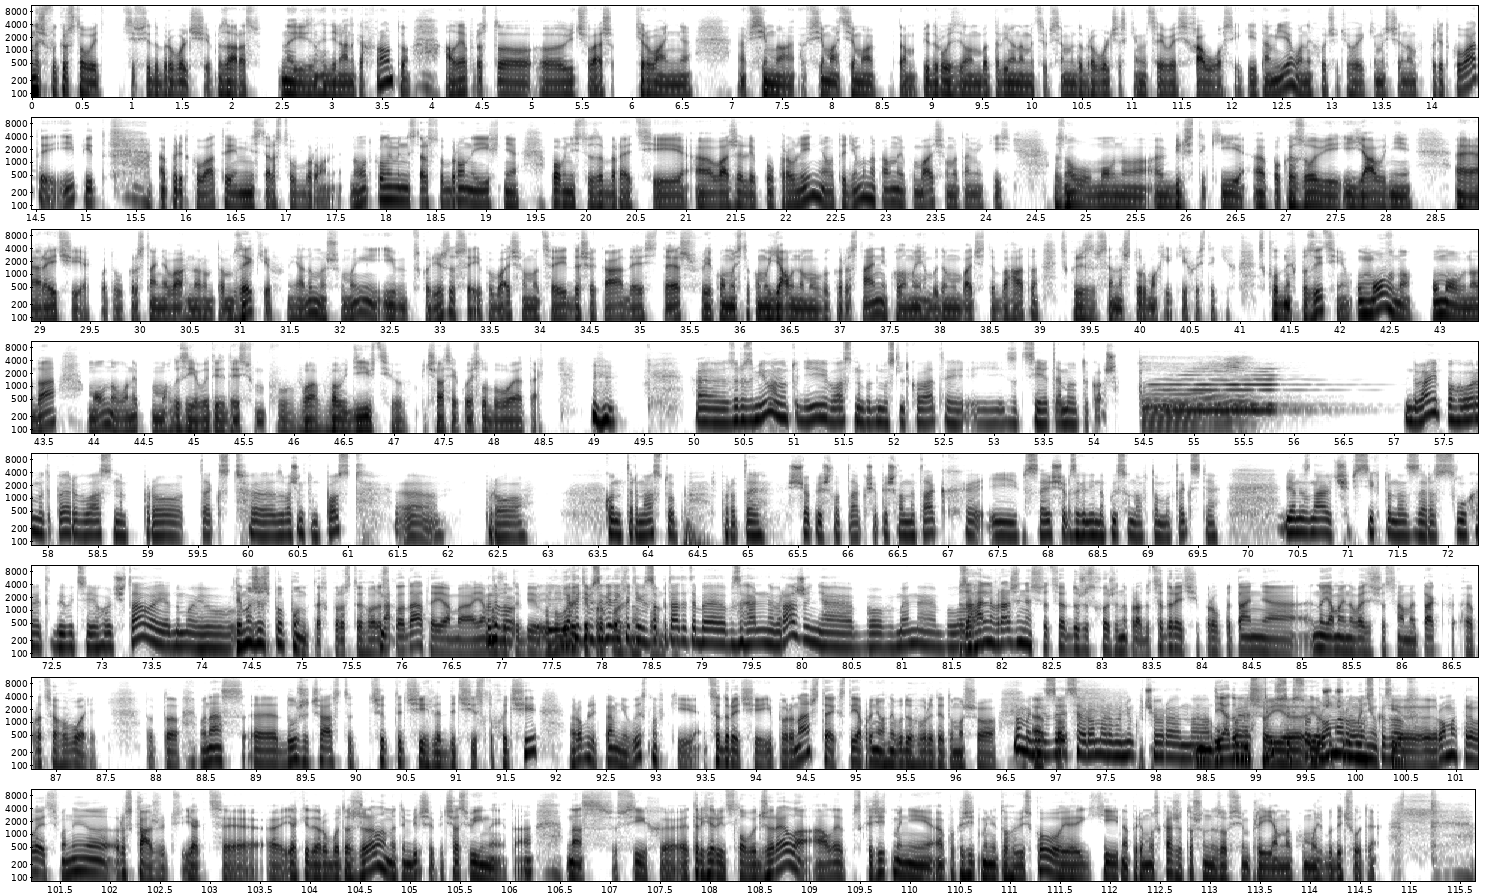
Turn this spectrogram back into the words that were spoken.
Вони ж використовують ці всі добровольчі зараз на різних ділянках фронту, але я просто е, відчуваю, що керування всіма всіма цими там підрозділами, батальйонами, цими всіми добровольчими, цей весь хаос, який там є. Вони хочуть його якимось чином впорядкувати і підпорядкувати Міністерство оборони. Ну от коли Міністерство оборони їхнє повністю забере ці е, важелі управління, от тоді ми, напевно, і побачимо там якісь знову умовно е, більш такі показові і явні речі, як от використання Вагнером там зеків, я думаю, що ми і, скоріш за все, і побачимо цей ДШК десь теж в якомусь такому явному використанні, коли ми їх будемо бачити багато, скоріш за все, на штурмах якихось таких складних позицій. Умовно, умовно, да, умовно, вони могли з'явитись десь в, в, Авдіївці під час якоїсь лобової атаки. Угу. Зрозуміло, ну тоді, власне, будемо слідкувати і за цією темою також. Давай поговоримо тепер, власне, про текст е, з Washington Post, е, про контрнаступ, про те, що пішло так, що пішло не так, і все, що взагалі написано в тому тексті. Я не знаю, чи всі, хто нас зараз слухає, дивиться його, читали. Я думаю, ти можеш по пунктах просто його розкладати. Я я можу тобі говорити Я хотів взагалі хотів запитати тебе загальне враження, бо в мене було загальне враження, що це дуже схоже на правду. Це, до речі, про питання. Ну я маю на увазі, що саме так е, про це говорять. Тобто, в нас е, дуже часто читачі, глядачі, слухачі роблять певні висновки. Це, до речі, і про наш текст. Я про нього не буду говорити, тому що ну мені е, здається, Рома Романюк вчора на я думаю, що і, і Рома Романюк, сказав. і Рома Кравець вони розкажуть, як це е, як іде робота з джерелами, тим більше під час війни. Та нас всіх е, тригерить слово джерела, але скажіть мені, покажіть мені того військового, який напряму скаже, то що не зовсім приємно комусь буде чути.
